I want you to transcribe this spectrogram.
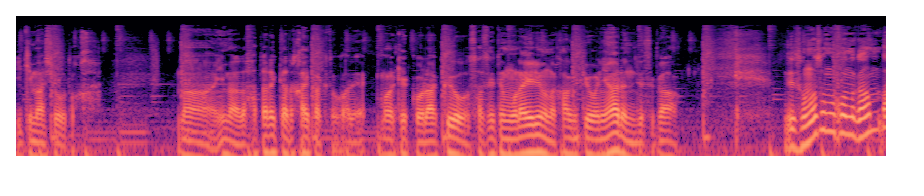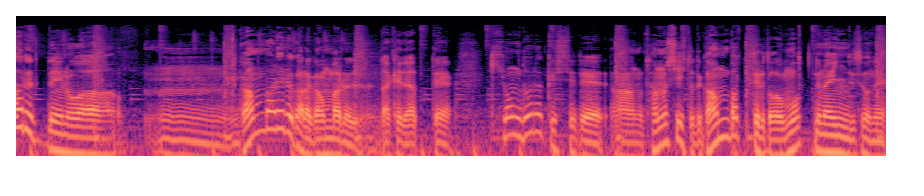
行きましょうとかまあ今働き方改革とかで、まあ、結構楽をさせてもらえるような環境にあるんですがでそもそもこの頑張るっていうのはうん頑張れるから頑張るだけであって基本努力しててあの楽しい人で頑張ってるとは思ってないんですよね。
